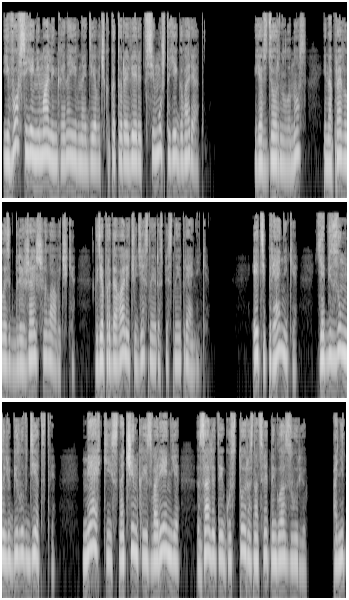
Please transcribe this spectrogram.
И вовсе я не маленькая наивная девочка, которая верит всему, что ей говорят. Я вздернула нос и направилась к ближайшей лавочке, где продавали чудесные расписные пряники. Эти пряники я безумно любила в детстве. Мягкие, с начинкой из варенья, залитые густой разноцветной глазурью. Они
